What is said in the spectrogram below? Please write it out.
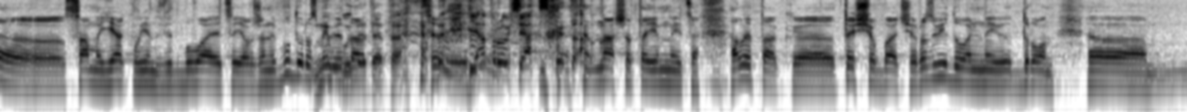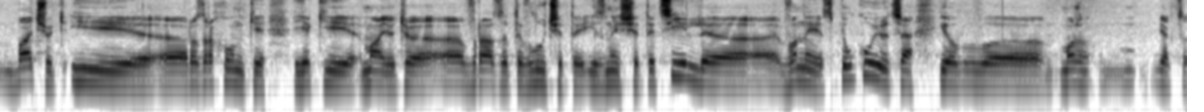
е, Саме як він відбувається, я вже не буду Не розповідати. будете, так. Це Я про всяк спитав. наша таємниця. Але так, е, те, що бачить розвідувальний дрон, бачать і розрахунки, які мають вразити, влучити і знищити ціль. Вони спілкуються і можна як це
